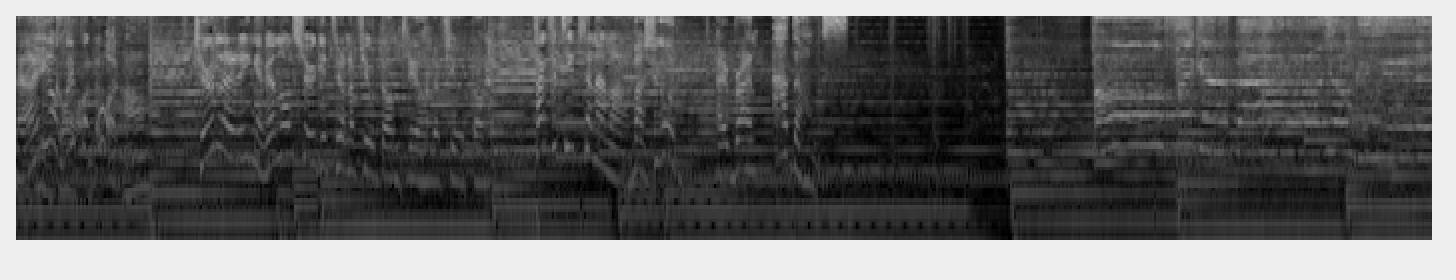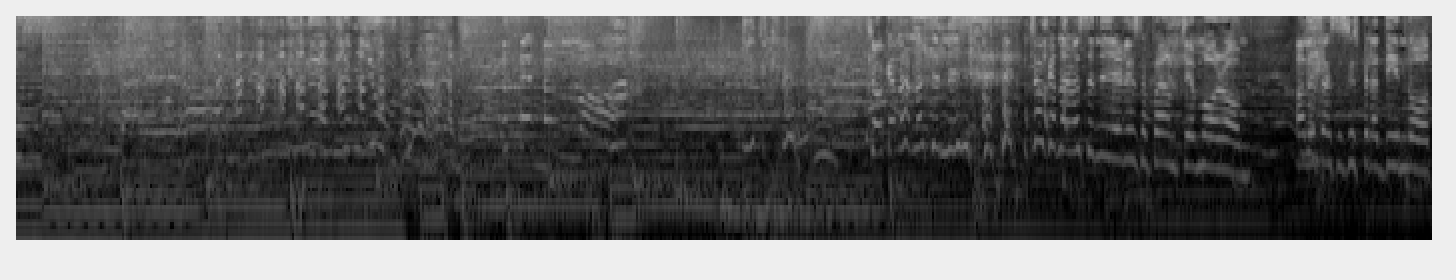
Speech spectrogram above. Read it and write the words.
Nej, han jobbar ju på gård. Ja. Kul när det ringer. Vi har 020 314 314. Tack för tipsen, Emma. Varsågod. Här är Brian Adams. Klockan närmar sig nio. Klockan närmar sig nio och lyssnar på Äntligen morgon. Alldeles strax ska vi spela din låt.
